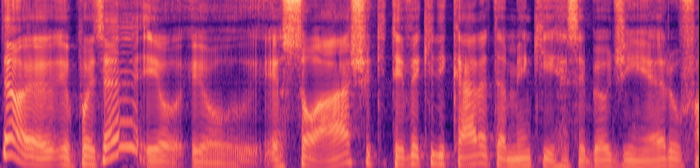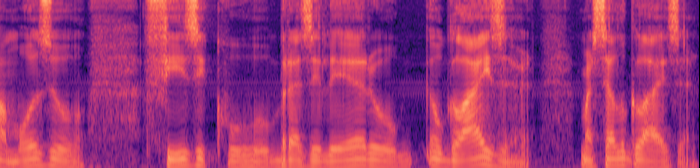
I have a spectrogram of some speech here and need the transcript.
Não, eu, eu, pois é, eu, eu, eu só acho que teve aquele cara também que recebeu dinheiro, o famoso físico brasileiro, o Gleiser, Marcelo Gleiser.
